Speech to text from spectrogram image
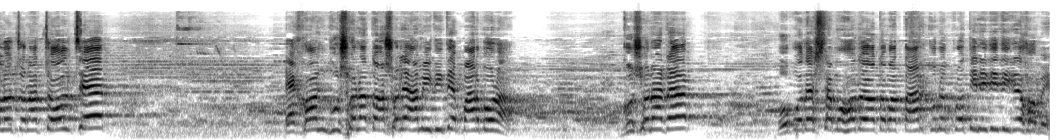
আলোচনা চলছে। এখন ঘোষণা তো আসলে আমি দিতে পারব না। ঘোষণাটা উপদেষ্টা মহোদয় অথবা তার কোনো প্রতিনিধি দিতে হবে।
